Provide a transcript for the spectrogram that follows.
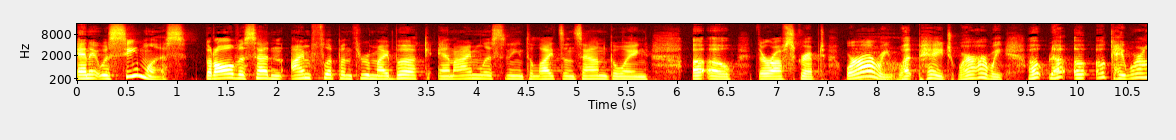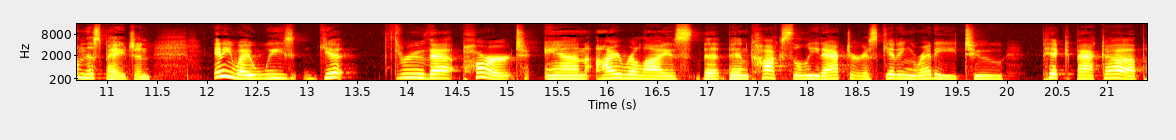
And it was seamless. But all of a sudden, I'm flipping through my book and I'm listening to lights and sound going, uh oh, they're off script. Where are we? What page? Where are we? Oh, no, oh, okay, we're on this page. And anyway, we get through that part and I realize that Ben Cox, the lead actor, is getting ready to pick back up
